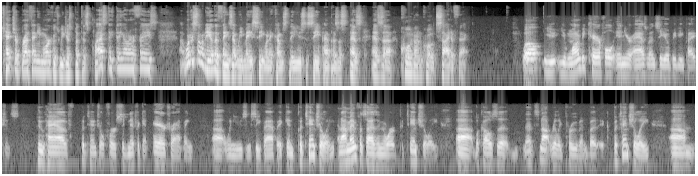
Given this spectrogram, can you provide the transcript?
catch a breath anymore because we just put this plastic thing on our face. Uh, what are some of the other things that we may see when it comes to the use of CPAP as a, as as a quote unquote side effect? Well, you, you want to be careful in your asthma and COPD patients who have potential for significant air trapping uh, when using CPAP. It can potentially, and I'm emphasizing the word potentially, uh, because uh, that's not really proven, but it could potentially um,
